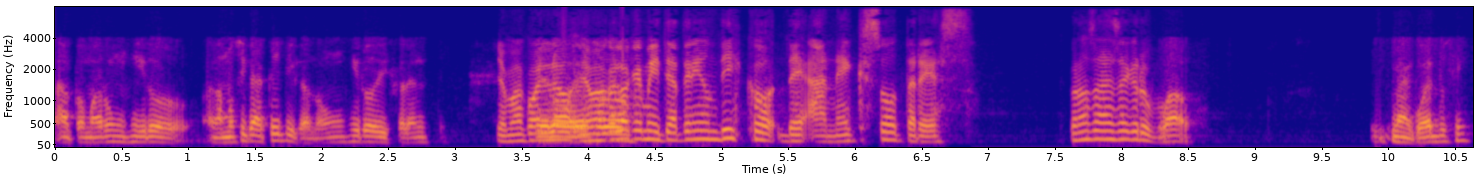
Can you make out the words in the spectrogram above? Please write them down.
a tomar un giro, la música típica, ¿no? Un giro diferente. Yo me acuerdo, Pero yo me acuerdo que mi tía tenía un disco de Anexo 3. ¿Conoces ese grupo? Wow. Me acuerdo, sí.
